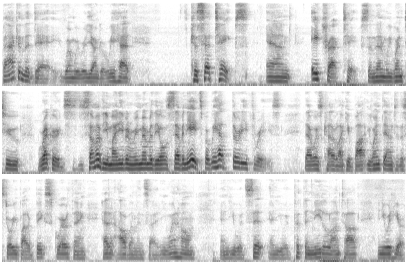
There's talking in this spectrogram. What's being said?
back in the day when we were younger, we had cassette tapes and eight track tapes, and then we went to records. Some of you might even remember the old 78s, but we had 33s. That was kind of like you bought, you went down to the store, you bought a big square thing, had an album inside, and you went home and you would sit and you would put the needle on top and you would hear.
